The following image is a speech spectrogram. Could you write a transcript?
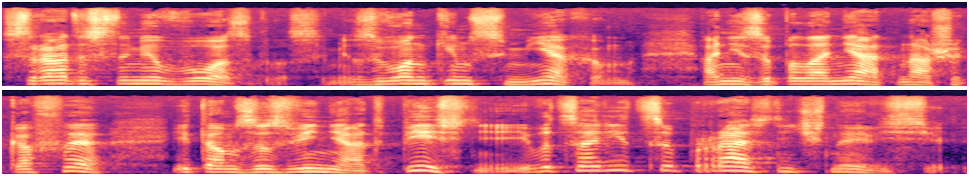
С радостными возгласами, звонким смехом они заполонят наше кафе, и там зазвенят песни, и воцарится праздничное веселье.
